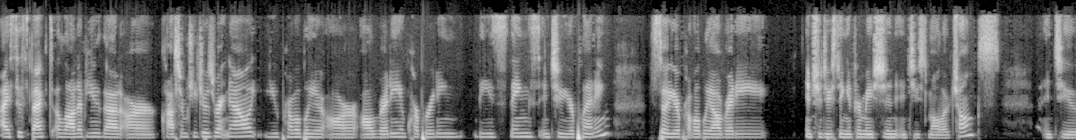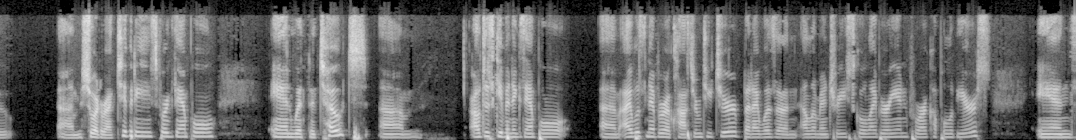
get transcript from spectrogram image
I suspect a lot of you that are classroom teachers right now, you probably are already incorporating these things into your planning. So you're probably already introducing information into smaller chunks, into um, shorter activities, for example. And with the tote, um, I'll just give an example. Um, I was never a classroom teacher, but I was an elementary school librarian for a couple of years. And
